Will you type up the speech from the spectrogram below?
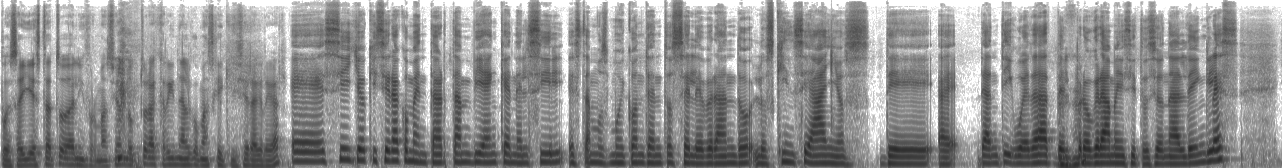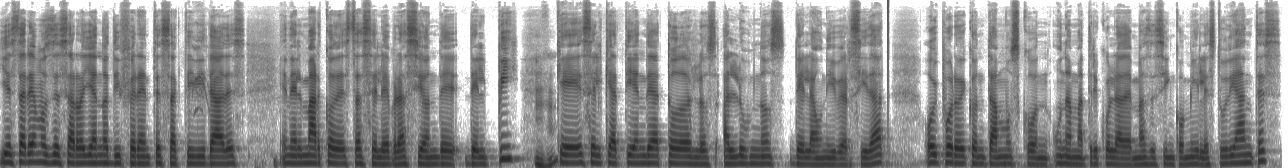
Pues ahí está toda la información. Doctora Karina, ¿algo más que quisiera agregar? Eh, sí, yo quisiera comentar también que en el SIL estamos muy contentos celebrando los 15 años de, eh, antigüedad del programa institucional de inglés y estaremos desarrollando diferentes actividades en el marco de esta celebración del PI, que es el que atiende a todos los alumnos de la universidad. Hoy por hoy contamos con una matrícula de más de 5.000 estudiantes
